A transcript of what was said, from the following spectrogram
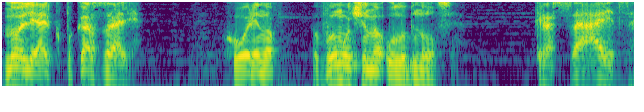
Но ляльку показали. Хоринов вымученно улыбнулся. Красавица.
